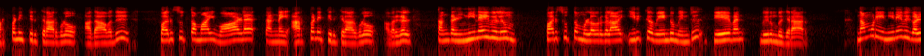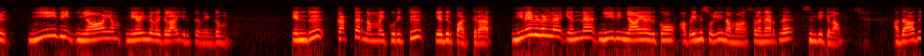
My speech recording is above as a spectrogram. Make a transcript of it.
அர்ப்பணித்திருக்கிறார்களோ அதாவது பரிசுத்தமாய் வாழ தன்னை அர்ப்பணித்திருக்கிறார்களோ அவர்கள் தங்கள் நினைவிலும் பரிசுத்தம் உள்ளவர்களாய் இருக்க வேண்டும் என்று தேவன் விரும்புகிறார். நம்முடைய நினைவுகள் நீதி நியாயம் நிறைந்தவைகளாய் இருக்க வேண்டும் என்று கர்த்தர் நம்மை குறித்து எதிர்பார்க்கிறார். நினைவுகள்ல என்ன நீதி நியாயம் இருக்கும் அப்படின்னு சொல்லி நம்ம சில நேரத்துல சிந்திக்கலாம். அதாவது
